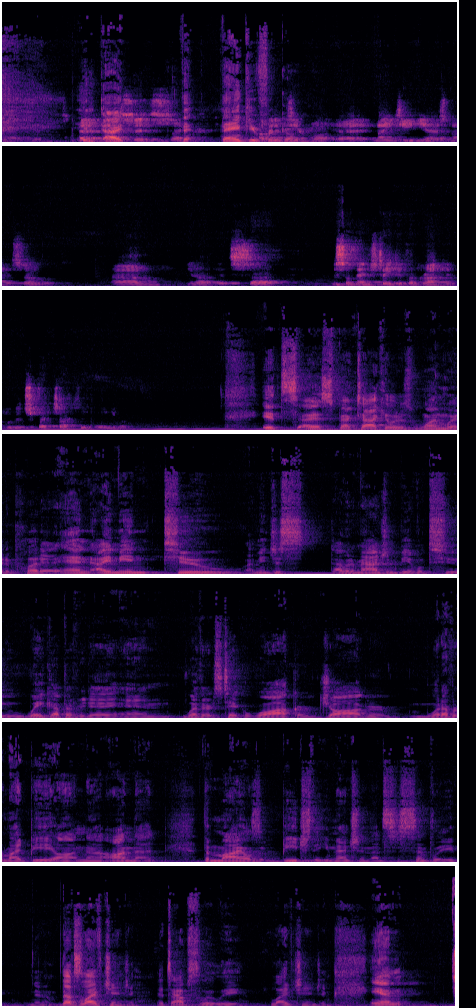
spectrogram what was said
I, it's, uh, th- thank you I've for going. For, uh, 19 years now, so um, you know, it's uh, we sometimes take it for granted, but it's spectacular, you know. It's uh, spectacular is one way to put it, and I mean to, I mean just I would imagine be able to wake up every day and whether it's take a walk or jog or whatever it might be on uh, on that the miles of beach that you mentioned that's just simply you know that's life changing it's absolutely life changing and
